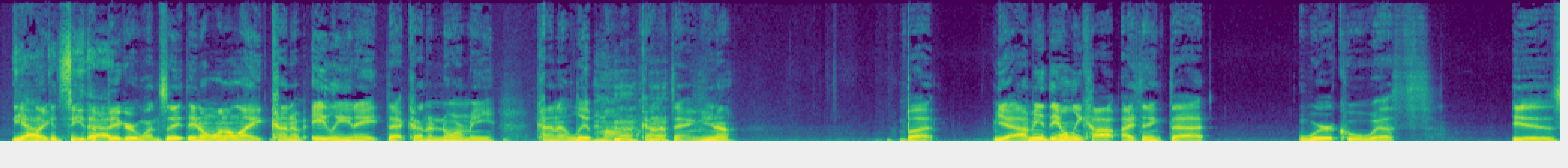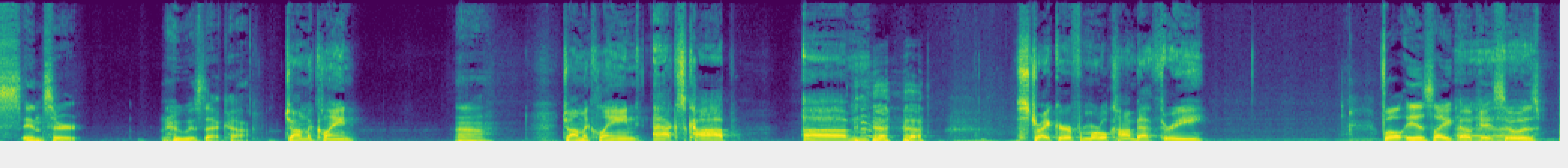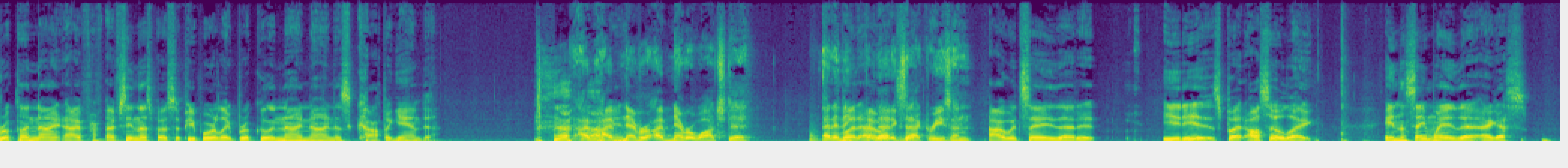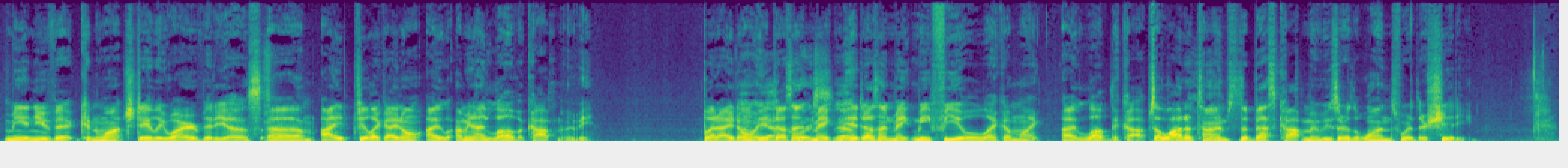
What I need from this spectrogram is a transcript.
yeah, I can see that. the bigger ones. They they don't want to like kind of alienate that kind of normie kind of lib mom kind of thing, you know. But yeah, I mean the only cop I think that we're cool with is insert. Who is that cop? John McClane. Oh, John McClane, Axe Cop, um, Stryker from Mortal Kombat 3. well, it's like okay. so is Brooklyn Nine? I've I've seen this posted. People were like Brooklyn Nine Nine is propaganda. I've, I've never, I've never watched it, and I think for I that exact say- reason. I would say that it it is, but also like in the same way that I guess me and you Vic can watch Daily Wire videos. Um, I feel like I don't. I I mean I love a cop movie, but I don't. Oh, yeah, it doesn't make yeah. it doesn't make me feel like I'm like I love the cops. A lot of times the best cop movies are the ones where they're shitty.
